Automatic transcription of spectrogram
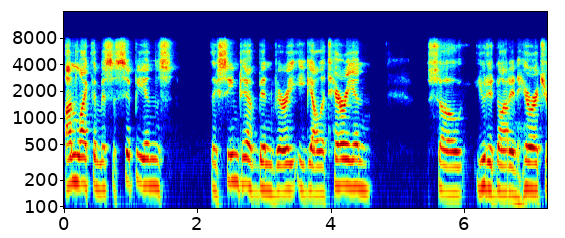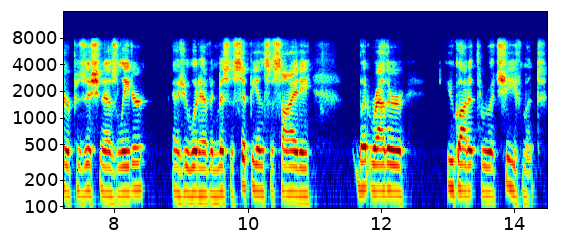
Unlike the Mississippians, they seem to have been very egalitarian. So you did not inherit your position as leader as you would have in Mississippian society, but rather you got it through achievement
